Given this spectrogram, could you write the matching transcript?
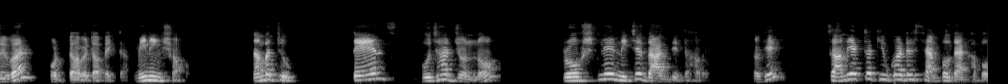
দুইবার পড়তে হবে টপিকটা মিনিং সহ। নাম্বার টু টেন্স বোঝার জন্য প্রশ্নের নিচে দাগ দিতে হবে। ওকে তো আমি একটা কিউ কার্ডের স্যাম্পল দেখাবো।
